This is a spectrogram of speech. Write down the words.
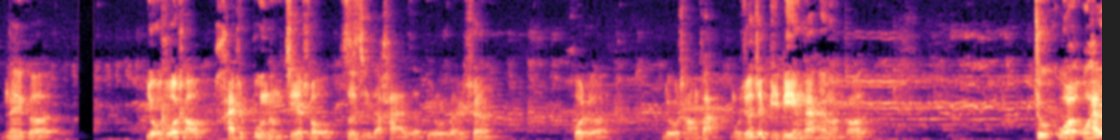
那个有多少还是不能接受自己的孩子，比如纹身或者留长发？我觉得这比例应该还蛮高的。就我我还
